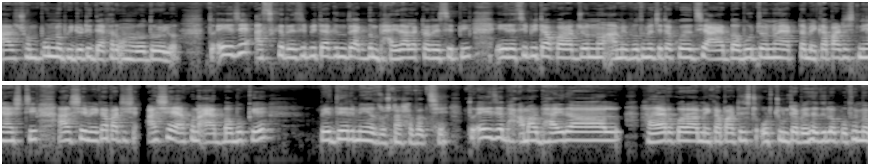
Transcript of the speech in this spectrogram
আর সম্পূর্ণ ভিডিওটি দেখার অনুরোধ রইল। তো এই যে আজকের রেসিপিটা কিন্তু একদম ভাইরাল একটা রেসিপি এই রেসিপিটা করার জন্য আমি প্রথমে যেটা করেছি, আয়াতবাবুর জন্য একটা মেকআপ আর্টিস্ট নিয়ে আসছি। আর সেই মেকআপ আর্টিস্ট আসে এখন আয়াত বেদের মেয়ে জোসনা সাজাচ্ছে। তো এই যে আমার ভাইরাল হায়ার করা মেকআপ আর্টিস্ট ওর চুলটা বেঁধে দিল, প্রথমে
